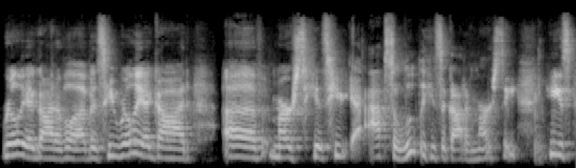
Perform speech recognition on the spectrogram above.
really a god of love is he really a god of mercy is he absolutely he's a god of mercy he's he's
